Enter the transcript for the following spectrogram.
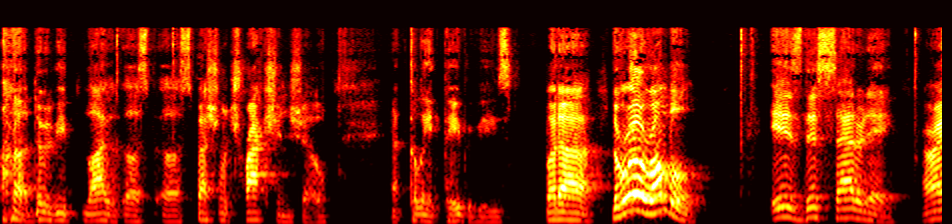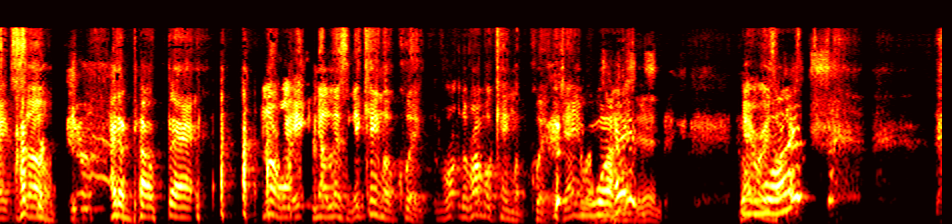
uh WWE Live uh, uh, special attraction show. Not calling it pay per views, but uh the Royal Rumble is this Saturday. All right, I so about that. no, right now listen, it came up quick. The Rumble came up quick. January What? January's what?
